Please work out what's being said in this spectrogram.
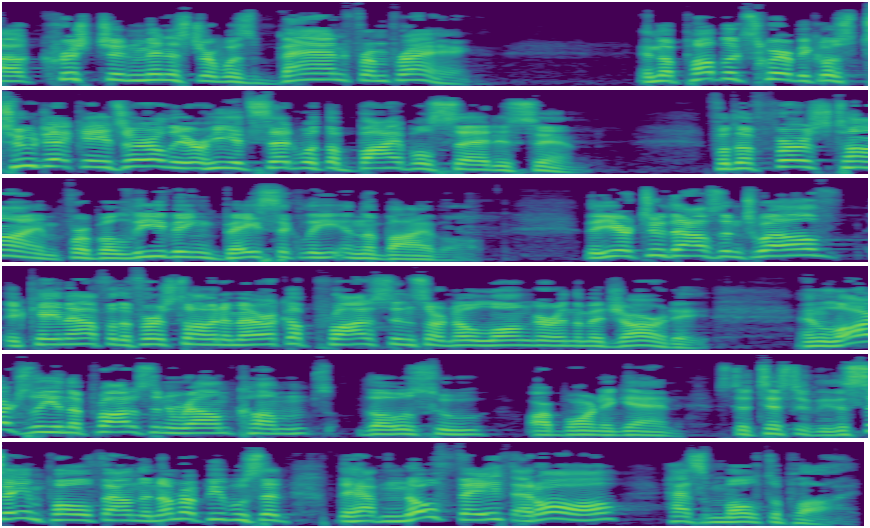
a Christian minister was banned from praying in the public square because two decades earlier he had said what the Bible said is sin. For the first time for believing basically in the Bible. The year 2012, it came out for the first time in America, Protestants are no longer in the majority. And largely in the Protestant realm comes those who are born again, statistically. The same poll found the number of people who said they have no faith at all has multiplied.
